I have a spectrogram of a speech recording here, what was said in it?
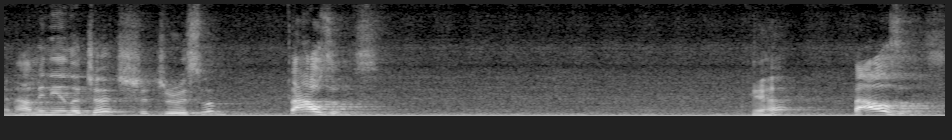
And how many in the church at Jerusalem? Thousands. Yeah? Thousands.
